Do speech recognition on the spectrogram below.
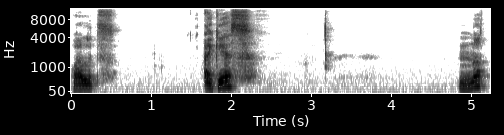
Well, it's, I guess, not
